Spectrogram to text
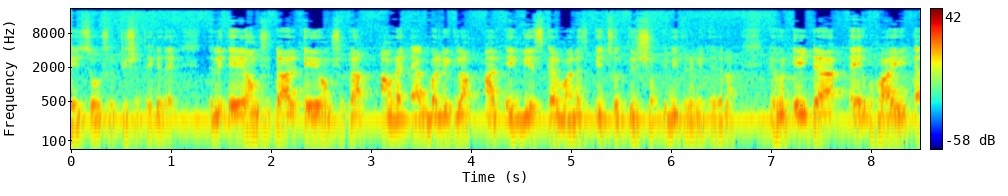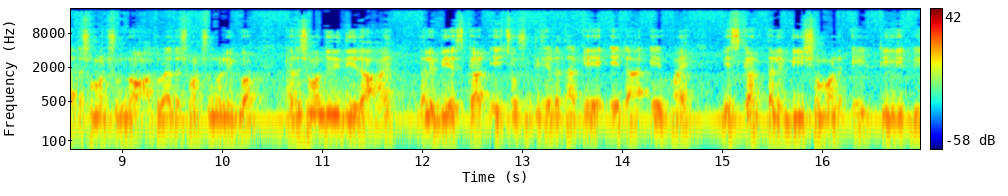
এই চৌষট্টিশো থেকে যায়। তাহলে এই অংশটা আর এই অংশটা আমরা একবার লিখলাম, আর এই বি স্কোয়ার মাইনাস এই ছত্রিশশো এর ভিতরে লিখে দিলাম। এখন এইটা হয় এত সমান শূন্য অথবা এত সমান শূন্য লিখব। এত সমান যদি দিয়ে দেওয়া হয়, তাহলে বি স্কোয়ার এই চৌষট্টি সেটা থাকে, এটা এ হয়। বি স্কোয়ার তাহলে বি সমান এইটি বি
